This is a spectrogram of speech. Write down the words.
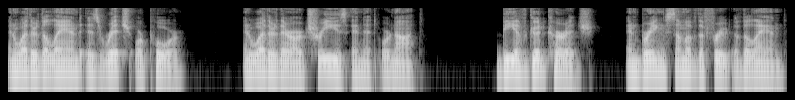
and whether the land is rich or poor, and whether there are trees in it or not. Be of good courage, and bring some of the fruit of the land.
